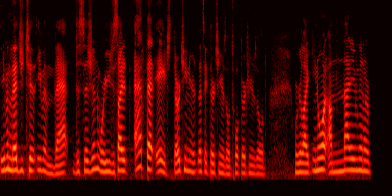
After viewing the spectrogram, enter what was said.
even led you to even that decision where you decided at that age, 13 years, let's say 13 years old, 12, 13 years old, where you're like, you know what? I'm not even gonna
